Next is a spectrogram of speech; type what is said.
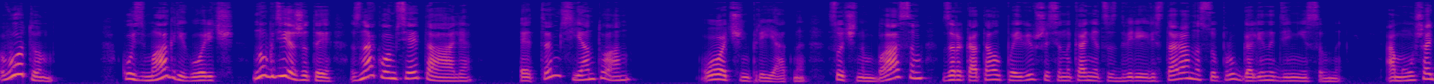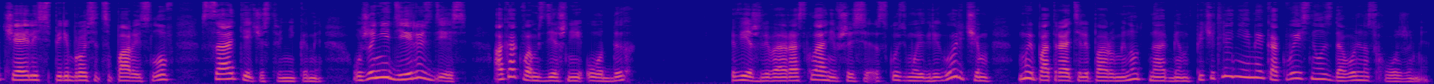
Вот он, Кузьма Григорьевич. Ну где же ты? Знакомься, это Аля. Это мсье Антуан. «Очень приятно!» — сочным басом зарокотал появившийся, наконец, из дверей ресторана супруг Галины Денисовны. А мы уж отчаялись переброситься парой слов с соотечественниками. «Уже неделю здесь. А как вам здешний отдых?» Вежливо раскланившись с Кузьмой Григорьевичем, мы потратили пару минут на обмен впечатлениями, как выяснилось, довольно схожими.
